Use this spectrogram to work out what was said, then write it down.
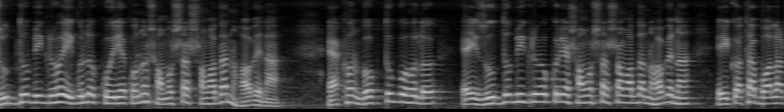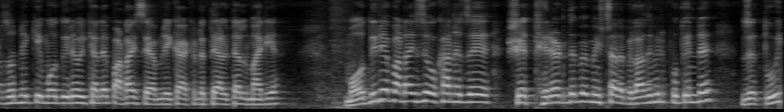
যুদ্ধ বিগ্রহ এগুলো কইরে কোনো সমস্যার সমাধান হবে না। এখন বক্তব্য হলো, এই যুদ্ধ বিগ্রহ করিয়া সমস্যার সমাধান হবে না, এই কথা বলার জন্য কি মোদিরে ওইখানে পাঠাইছে আমেরিকা একটা তেল টেল মারিয়া? মোদিরে পাঠাইছে ওখানে যে সে থ্রেট দেবে মিস্টার ভ্লাদিমির পুতিনরে, যে তুই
